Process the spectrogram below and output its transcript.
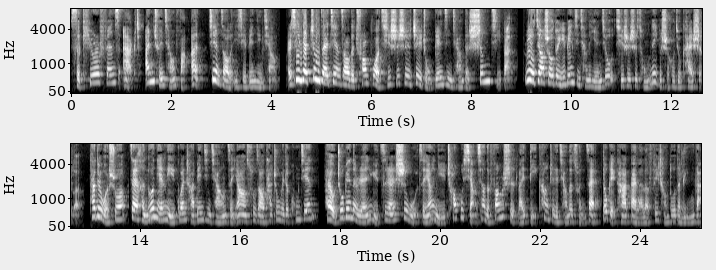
Secure Fence Act 安全墙法案，建造了一些边境墙。而现在正在建造的 Trump Wall 其实是这种边境墙的升级版。Real 教授对于边境墙的研究其实是从那个时候就开始了。他对我说，在很多年里观察边境墙怎样塑造它周围的空间，还有周边的人与自然事物怎样以超乎想象的方式来抵抗这个墙的存在，都给他带来了非常多的灵感。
